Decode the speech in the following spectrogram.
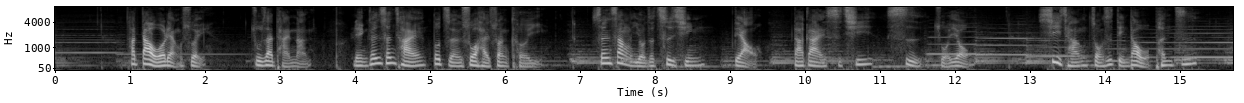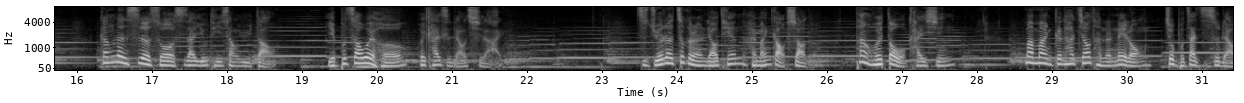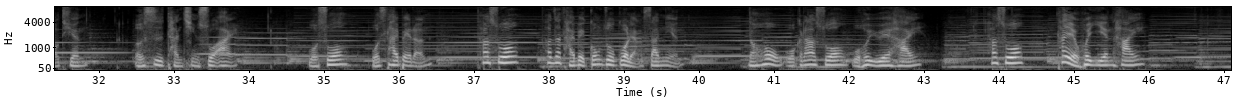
他大我两岁，住在台南，脸跟身材都只能说还算可以，身上有着刺青、屌。大概十七四左右，细长总是顶到我喷汁。刚认识的时候是在 UT 上遇到，也不知道为何会开始聊起来，只觉得这个人聊天还蛮搞笑的，他很会逗我开心。慢慢跟他交谈的内容就不再只是聊天，而是谈情说爱。我说我是台北人，他说他在台北工作过两三年，然后我跟他说我会约嗨，他说他也会烟嗨。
